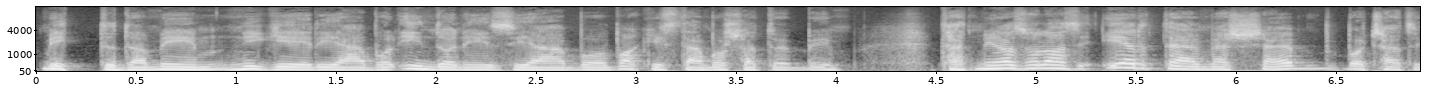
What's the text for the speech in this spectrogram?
mit tudom én, Nigériából, Indonéziából, Pakisztánból, stb. Tehát mi azzal az értelmesebb, bocsánat,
